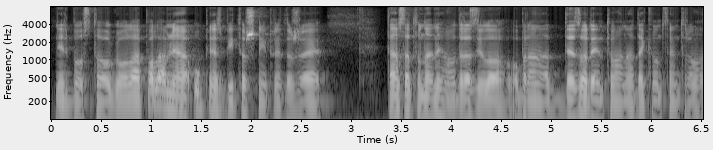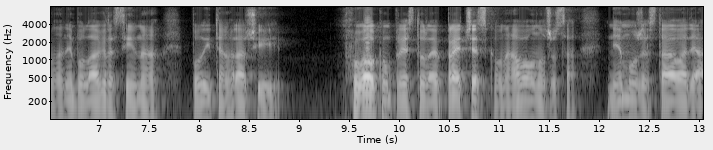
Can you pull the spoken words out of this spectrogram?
Hneď bol z toho góla. Podľa mňa úplne zbytočný, pretože tam sa to na neho odrazilo, obrana dezorientovaná, dekoncentrovaná, nebola agresívna, boli tam hráči vo veľkom priestore pre Česko na voľno, čo sa nemôže stávať a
